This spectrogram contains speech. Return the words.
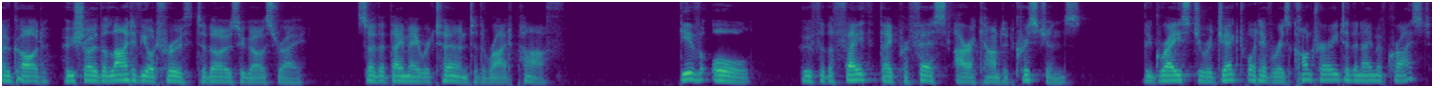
O God, who show the light of your truth to those who go astray, so that they may return to the right path. Give all who for the faith they profess are accounted Christians the grace to reject whatever is contrary to the name of Christ,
